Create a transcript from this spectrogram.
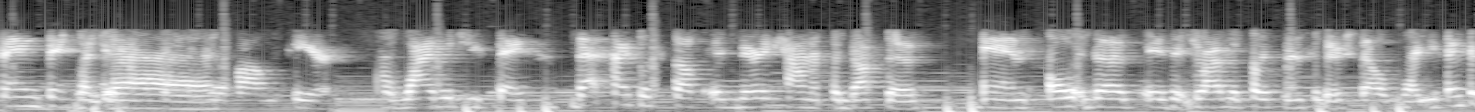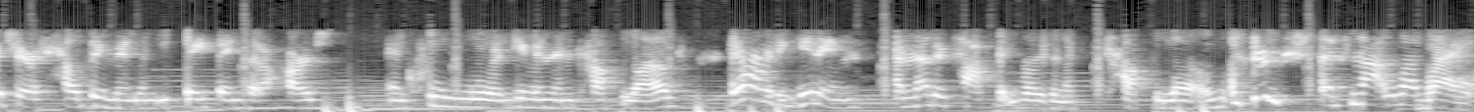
saying things like you're a volunteer or why would you say that type of stuff is very counterproductive. And all it does is it drives a person into their cell more. You think that you're helping them when you say things that are harsh and cruel or giving them tough love they're already getting another toxic version of tough love. That's not love. Right.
